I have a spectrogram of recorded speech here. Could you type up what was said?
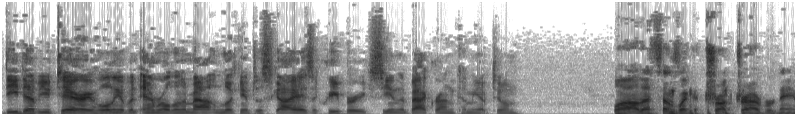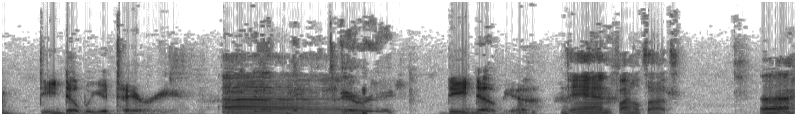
D.W. Terry holding up an emerald on a mountain, looking up to the sky as a creeper you see in the background coming up to him. Wow, that sounds like a truck driver name. D.W. Terry. Uh, D.W. Dan, final thoughts. Uh,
